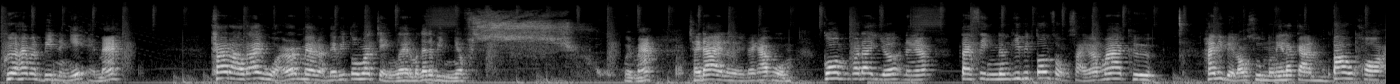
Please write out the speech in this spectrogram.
เพื่อให้มันบินอย่างนี้เห็นไหมถ้าเราได้หัวไอรอนแมนแบบนี้พี่ต้นว่าเจ๋งเลยมันก็จะบินอย่างเงี้ยเห็นไหมใช้ได้เลยนะครับผมก้มก็ได้เยอะนะครับ แต่สิ่งหนึ่งที่พี่ต้นสงสัยมากๆคือ ให้พี่เบลลองซูมตรงนี้ละกันเป้าคอไอ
